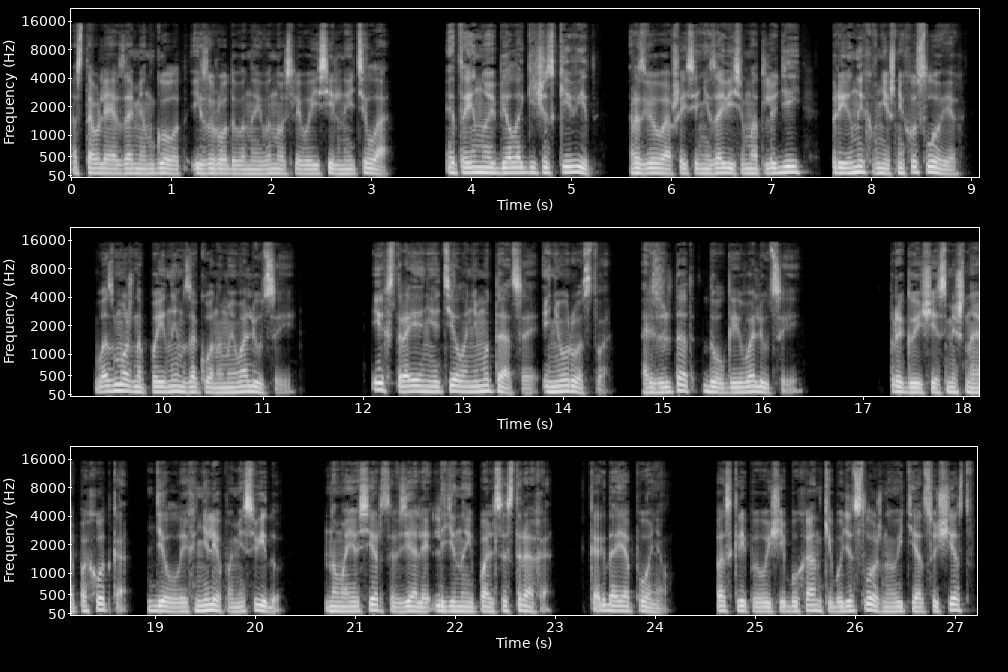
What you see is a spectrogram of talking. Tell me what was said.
оставляя взамен голод изуродованные выносливые и сильные тела. Это иной биологический вид, развивавшийся независимо от людей при иных внешних условиях, возможно, по иным законам эволюции. Их строение тела не мутация и не уродство, а результат долгой эволюции. Прыгающая смешная походка делала их нелепыми с виду, но мое сердце взяли ледяные пальцы страха, когда я понял. По скрипывающей буханке будет сложно уйти от существ,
